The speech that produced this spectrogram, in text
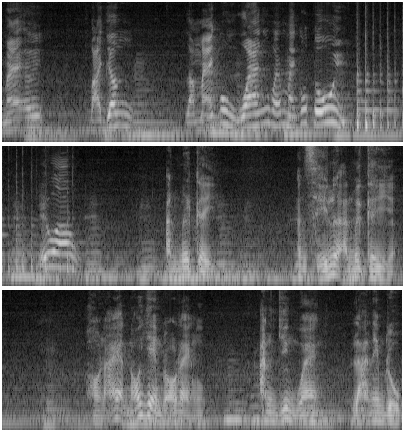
Mẹ ơi bà dân là mẹ của thằng quan chứ không phải mẹ của tôi. Hiểu không? Anh mới kỳ. Anh xỉn là anh mới kỳ á. Hồi nãy anh nói với em rõ ràng luôn Anh với thằng Quang là anh em ruột.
